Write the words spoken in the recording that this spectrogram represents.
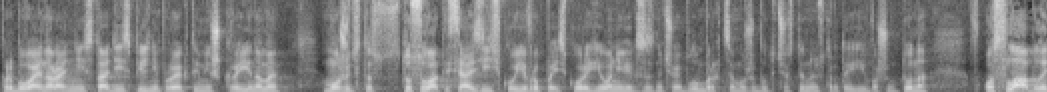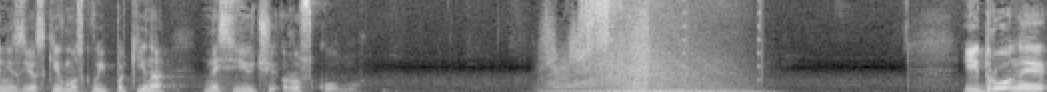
перебуває на ранній стадії. Спільні проекти між країнами можуть стосуватися азійського європейського регіонів. Як зазначає Блумберг, це може бути частиною стратегії Вашингтона в ослабленні зв'язків Москви і Пекіна, не сіючи розколу. І дрони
